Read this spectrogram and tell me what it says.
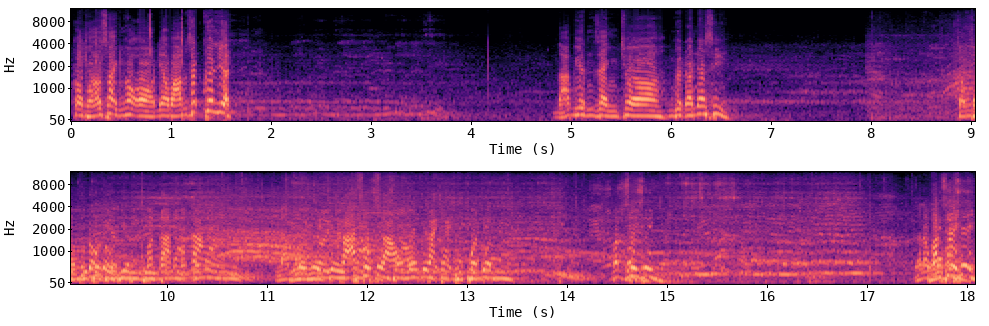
Cầu thủ áo xanh họ đeo bám rất quyết liệt. Đá biên dành cho Nguyệt Ấn Si trong phút đầu tiên thì Văn Đạt vẫn đang là người chơi khá sốt sáo bên cạnh thủ quân. Văn Sinh. Đó là Văn Sinh.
